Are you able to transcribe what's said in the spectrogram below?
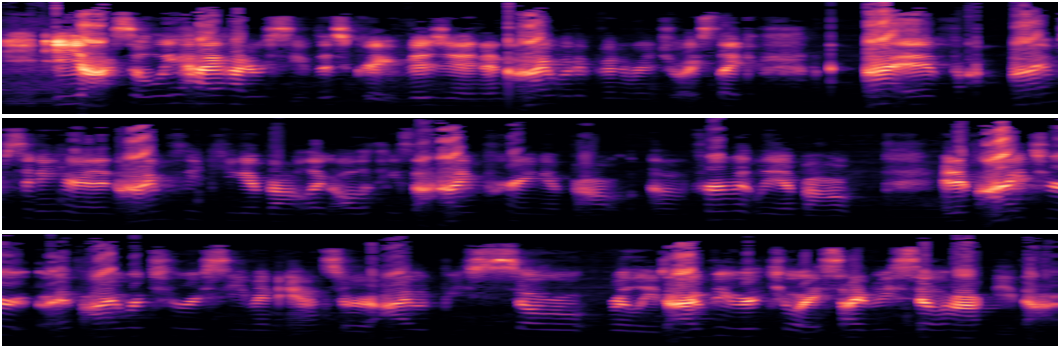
yeah, so Lehi had received this great vision, and I would have been rejoiced. Like, I, if I'm sitting here and I'm thinking about like all the things that I'm praying about, um, fervently about, and if I to, if I were to receive an answer, I would be so relieved. I'd be rejoiced. I'd be so happy that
